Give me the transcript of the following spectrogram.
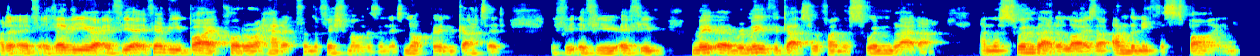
I don't, if, if ever you if you if ever you buy a cod or a haddock from the fishmongers and it's not been gutted, if you if you if you mo- uh, remove the guts, you'll find the swim bladder, and the swim bladder lies underneath the spine,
